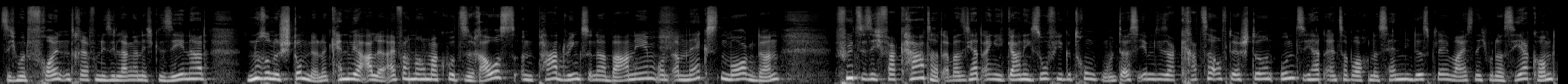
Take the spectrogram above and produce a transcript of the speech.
sich mit Freunden treffen, die sie lange nicht gesehen hat. Nur so eine Stunde, ne? kennen wir alle. Einfach noch mal kurz raus, ein paar Drinks in der Bar nehmen und am nächsten Morgen dann fühlt sie sich verkatert, aber sie hat eigentlich gar nicht so viel getrunken. Und da ist eben dieser Kratzer auf der Stirn und sie hat ein zerbrochenes Handy-Display, weiß nicht, wo das herkommt.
